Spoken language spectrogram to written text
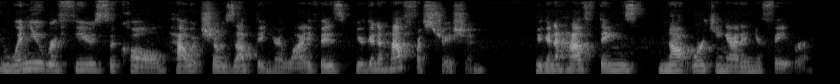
And when you refuse the call, how it shows up in your life is you're going to have frustration. You're going to have things not working out in your favor.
